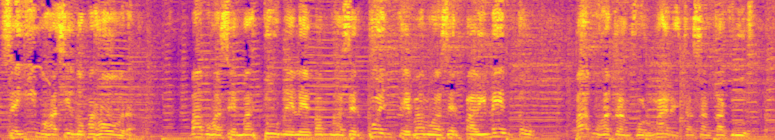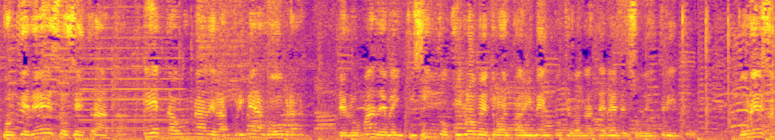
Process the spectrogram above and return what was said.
seguimos haciendo más obras. Vamos a hacer más túneles, vamos a hacer puentes, vamos a hacer pavimento, vamos a transformar esta Santa Cruz, porque de eso se trata. Esta es una de las primeras obras de los más de 25 kilómetros de pavimento que van a tener en su distrito. Por eso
